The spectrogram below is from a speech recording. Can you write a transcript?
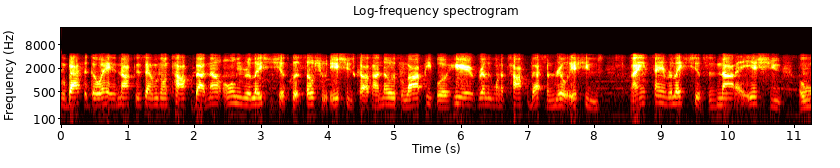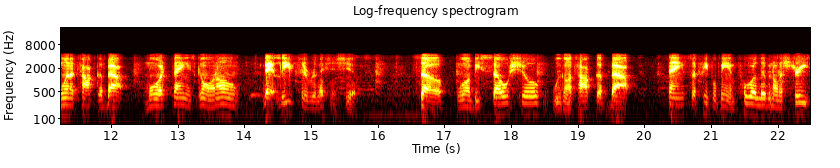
We're about to go ahead and knock this out. We're going to talk about not only relationships but social issues because I notice a lot of people here really want to talk about some real issues. I ain't saying relationships is not an issue, but we want to talk about more things going on that leads to relationships. So we're going to be social. We're going to talk about things of people being poor, living on the streets,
